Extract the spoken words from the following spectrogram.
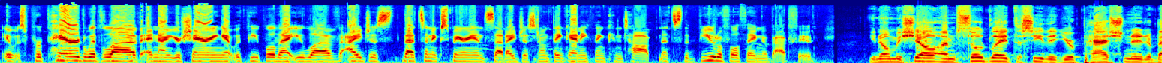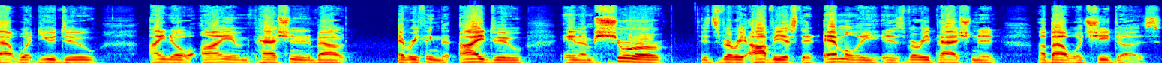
it was prepared with love and now you're sharing it with people that you love. I just that's an experience that I just don't think anything can top. That's the beautiful thing about food. You know, Michele, I'm so glad to see that you're passionate about what you do. I know I am passionate about everything that I do, and I'm sure it's very obvious that Emily is very passionate about what she does.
